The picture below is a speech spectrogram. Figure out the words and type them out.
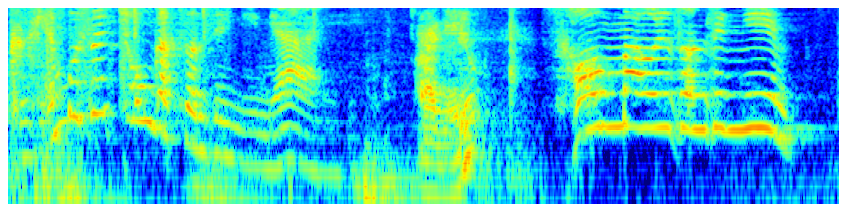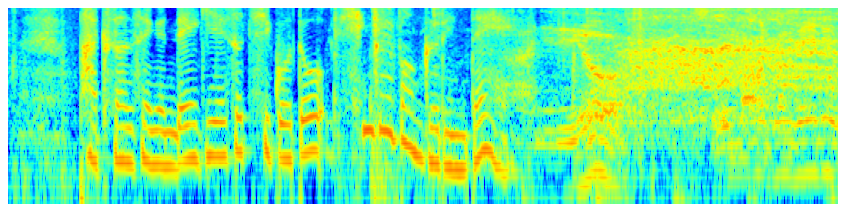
그게 무슨 총각 선생님이야? 아니에요? 섬마을 선생님. 박 선생은 내기에서 치고도 싱글벙글인데 아니래요. 서울마을 선생님.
